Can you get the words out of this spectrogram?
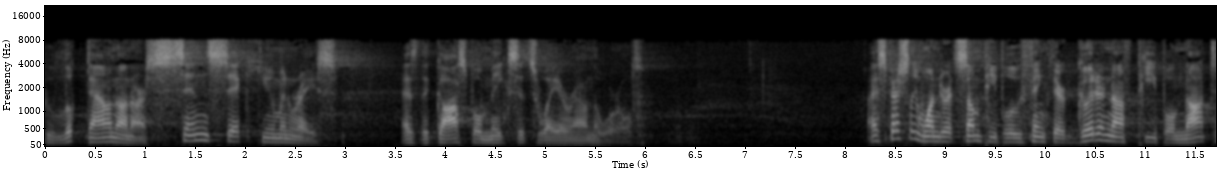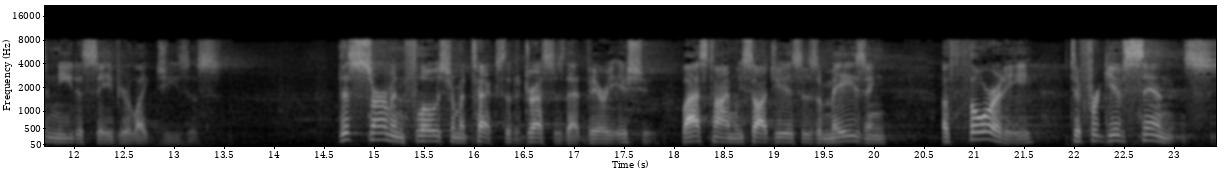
who look down on our sin sick human race as the gospel makes its way around the world. I especially wonder at some people who think they're good enough people not to need a Savior like Jesus. This sermon flows from a text that addresses that very issue. Last time we saw Jesus' amazing authority to forgive sins.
